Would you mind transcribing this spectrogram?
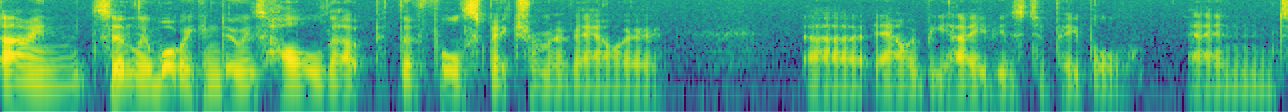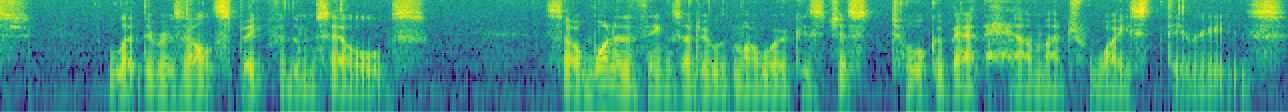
I mean, certainly what we can do is hold up the full spectrum of our uh, our behaviours to people and let the results speak for themselves. So one of the things I do with my work is just talk about how much waste there is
